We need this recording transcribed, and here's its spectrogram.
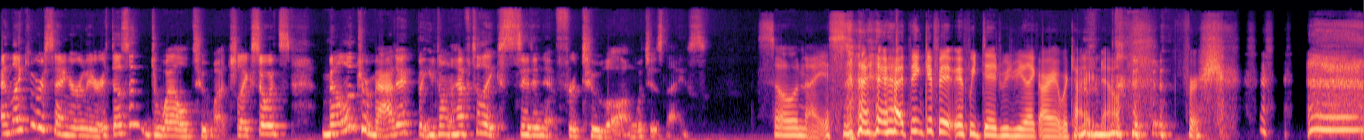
and like you were saying earlier it doesn't dwell too much like so it's melodramatic but you don't have to like sit in it for too long which is nice So nice. I think if it if we did, we'd be like, all right, we're tired now. for sure.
